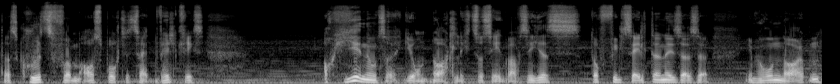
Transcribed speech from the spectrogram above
dass kurz vor dem Ausbruch des Zweiten Weltkriegs auch hier in unserer Region nördlich zu sehen war, was hier doch viel seltener ist als im hohen Norden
